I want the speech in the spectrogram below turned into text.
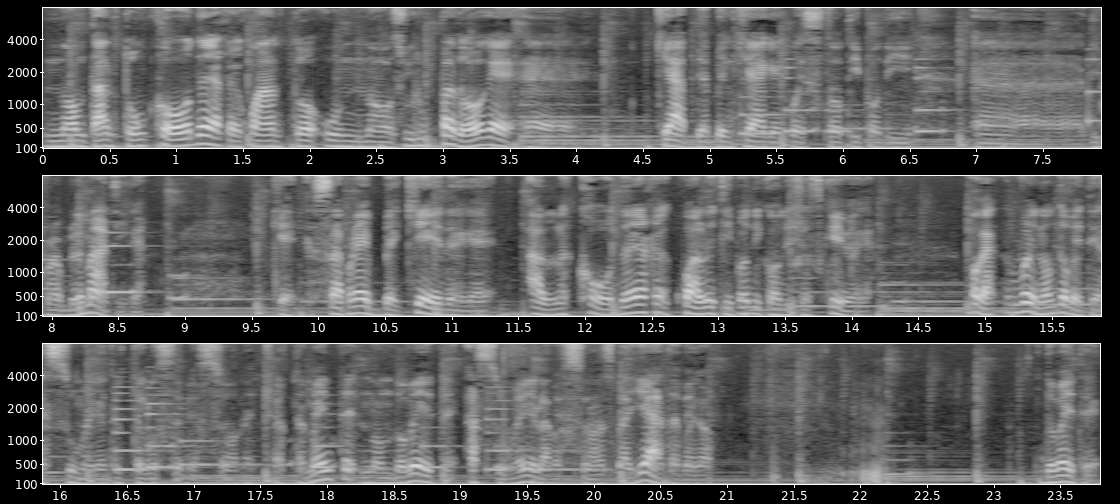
non tanto un coder quanto uno sviluppatore eh, che abbia ben chiare questo tipo di, eh, di problematiche, che saprebbe chiedere al coder quale tipo di codice scrivere. Ora, voi non dovete assumere tutte queste persone, certamente non dovete assumere la persona sbagliata però. Dovete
